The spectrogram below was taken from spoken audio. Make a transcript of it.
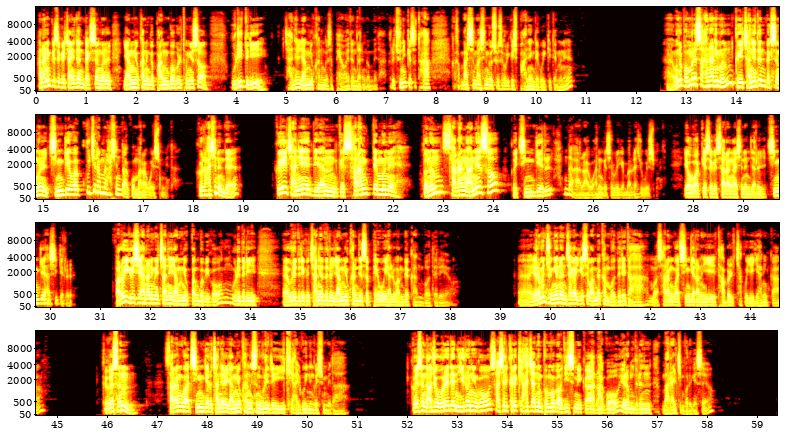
하나님께서 그 자녀된 백성을 양육하는 그 방법을 통해서 우리들이 자녀를 양육하는 것을 배워야 된다는 겁니다. 그리고 주님께서 다 말씀하시는 것에서 우리 것이 반영되고 있기 때문에 아, 오늘 본문에서 하나님은 그의 자녀된 백성을 징계와 꾸지람을 하신다고 말하고 있습니다. 그걸 하시는데 그의 자녀에 대한 그 사랑 때문에 또는 사랑 안에서 그 징계를 한다라고 하는 것을 우리에게 말해주고 있습니다. 여호와께서 그 사랑하시는 자를 징계하시기를 바로 이것이 하나님의 자녀 양육 방법이고 우리들이 우리들이 그 자녀들을 양육하는 데서 배워야 할 완벽한 모델이에요. 여러분 중에는 제가 이것이 완벽한 모델이다. 뭐 사랑과 징계라는 이 답을 자꾸 얘기하니까 그것은 사랑과 징계로 자녀를 양육하는 것은 우리들이 익히 알고 있는 것입니다. 그것은 아주 오래된 이론이고 사실 그렇게 하지 않는 부모가 어디 있습니까? 라고 여러분들은 말할지 모르겠어요.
